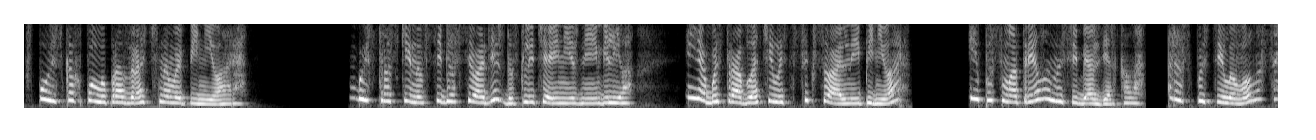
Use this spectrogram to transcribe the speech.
в поисках полупрозрачного пеньюара. Быстро скинув с себя всю одежду, включая нижнее белье, я быстро облачилась в сексуальный пеньюар и посмотрела на себя в зеркало, распустила волосы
